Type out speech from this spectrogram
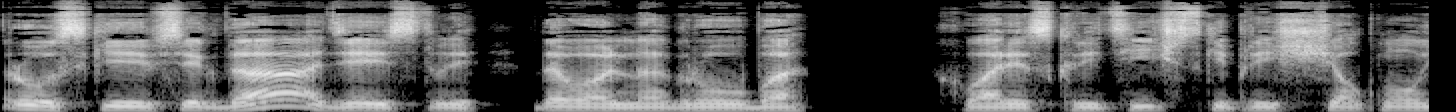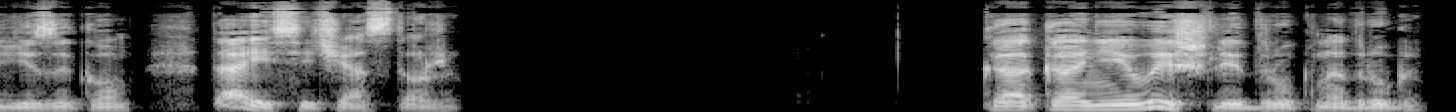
Русские всегда действовали довольно грубо. Хуарес критически прищелкнул языком, да и сейчас тоже. Как они вышли друг на друга.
